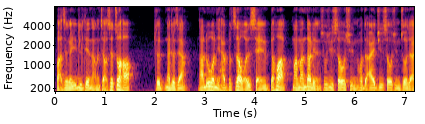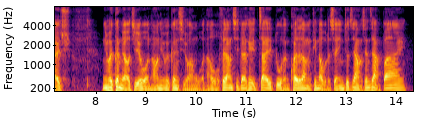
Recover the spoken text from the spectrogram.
把这个一日店长的角色做好。就那就这样。那如果你还不知道我是谁的话，麻烦到脸书去搜寻或者 IG 搜寻作家 H，你会更了解我，然后你会更喜欢我，然后我非常期待可以再度很快的让你听到我的声音。就这样，先这样，拜。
